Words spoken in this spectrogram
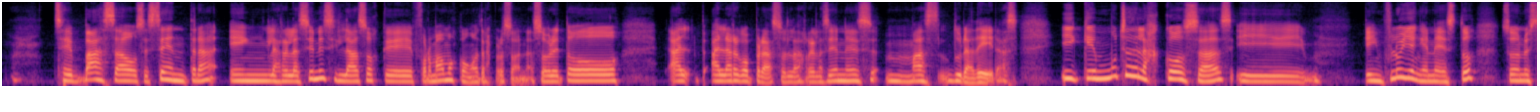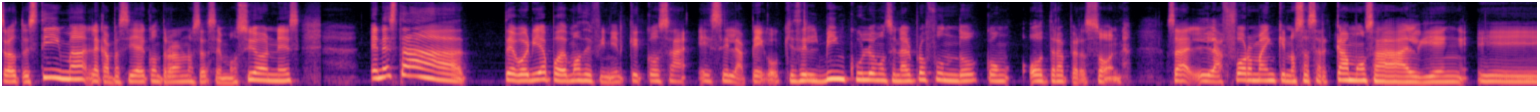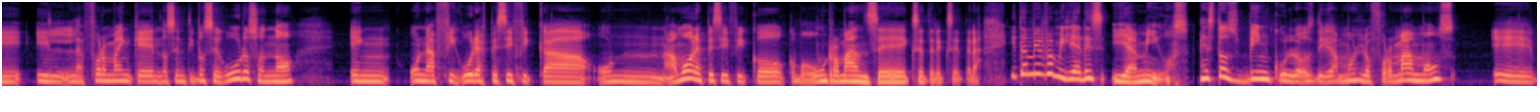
se basa o se centra en las relaciones y lazos que formamos con otras personas, sobre todo a largo plazo, las relaciones más duraderas. Y que muchas de las cosas que influyen en esto son nuestra autoestima, la capacidad de controlar nuestras emociones. En esta teoría podemos definir qué cosa es el apego, que es el vínculo emocional profundo con otra persona. O sea, la forma en que nos acercamos a alguien eh, y la forma en que nos sentimos seguros o no en una figura específica, un amor específico, como un romance, etcétera, etcétera. Y también familiares y amigos. Estos vínculos, digamos, los formamos eh,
